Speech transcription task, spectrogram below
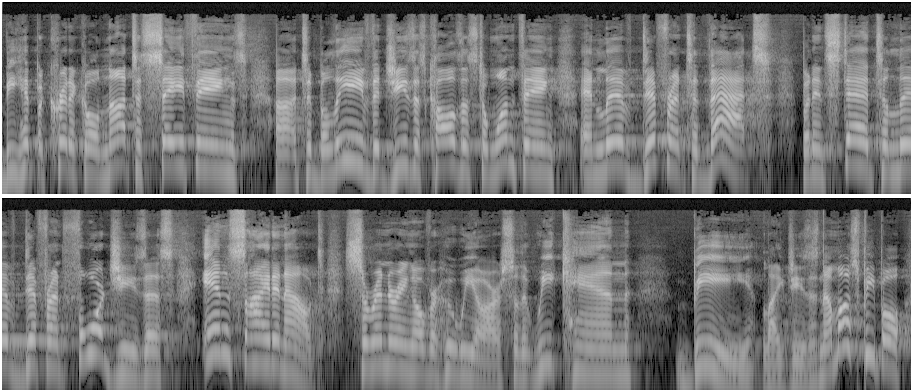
be hypocritical, not to say things, uh, to believe that Jesus calls us to one thing and live different to that, but instead to live different for Jesus inside and out, surrendering over who we are so that we can be like Jesus. Now, most people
